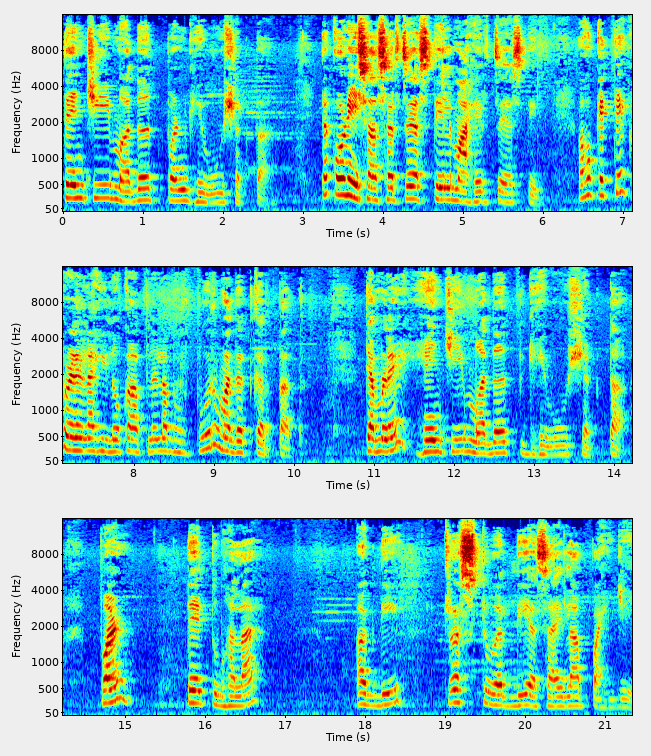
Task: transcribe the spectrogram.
त्यांची मदत पण घेऊ शकता. तर कोणी सासरचे असतील माहेरचे असतील? अहो कित्येक वेळेला ही लोक आपल्याला भरपूर मदत करतात. त्यामुळे ह्यांची मदत घेऊ शकता. पण ते तुम्हाला अगदी ट्रस्टवर्दी असायला पाहिजे.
